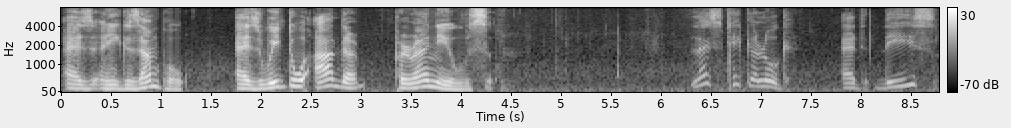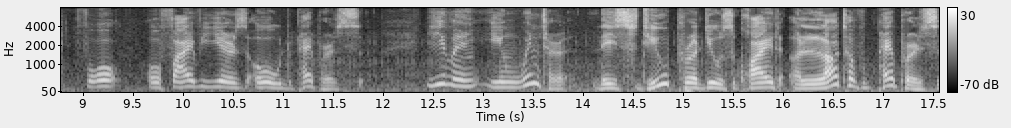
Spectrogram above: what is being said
as an example, as we do other perennials. Let's take a look at these four or five years old peppers. Even in winter, they still produce quite a lot of peppers.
